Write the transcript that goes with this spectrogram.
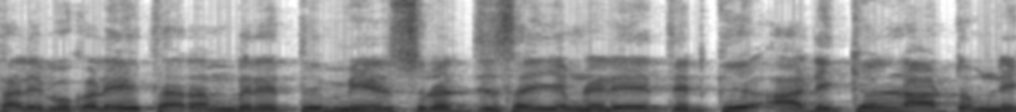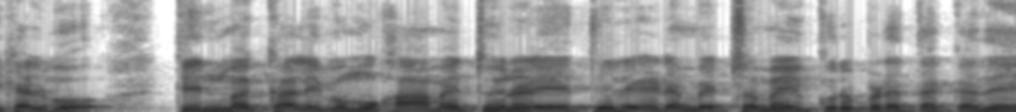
கழிவுகளை தரம் பிரித்து மீள் சுழற்சி செய்யும் நிலையத்திற்கு அடிக்கல் நாட்டும் நிகழ்வு திண்ம கழிவு முகாமைத்துவ நிலையத்தில் இடம்பெற்றமை குறிப்பிடத்தக்கது.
